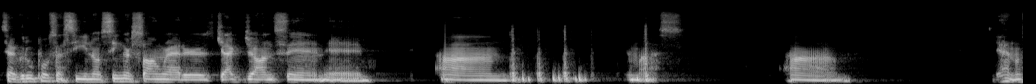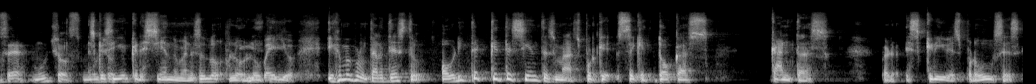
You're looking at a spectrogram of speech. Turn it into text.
sea, grupos así, ¿no? Singer-songwriters, Jack Johnson, eh, Um, ¿Qué más? Um, ya, no sé, muchos, Es que sigue creciendo, man. Eso es lo, lo, bello. Déjame preguntarte esto. Ahorita, ¿qué te sientes más? Porque sé que tocas, cantas, pero escribes, produces.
